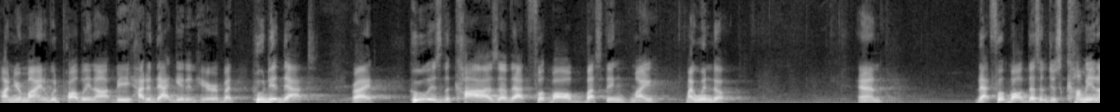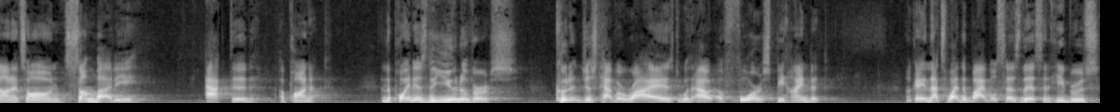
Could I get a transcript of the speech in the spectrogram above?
on your mind would probably not be, How did that get in here? but who did that? Right? Who is the cause of that football busting my, my window? And that football doesn't just come in on its own, somebody acted upon it. And the point is, the universe couldn't just have arisen without a force behind it. Okay, and that's why the Bible says this in Hebrews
